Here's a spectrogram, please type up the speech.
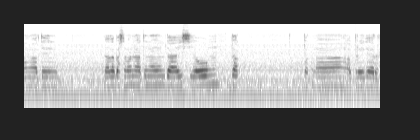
ang ating lalabas naman natin ngayon guys, yung jack. Jack ng outrigger.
